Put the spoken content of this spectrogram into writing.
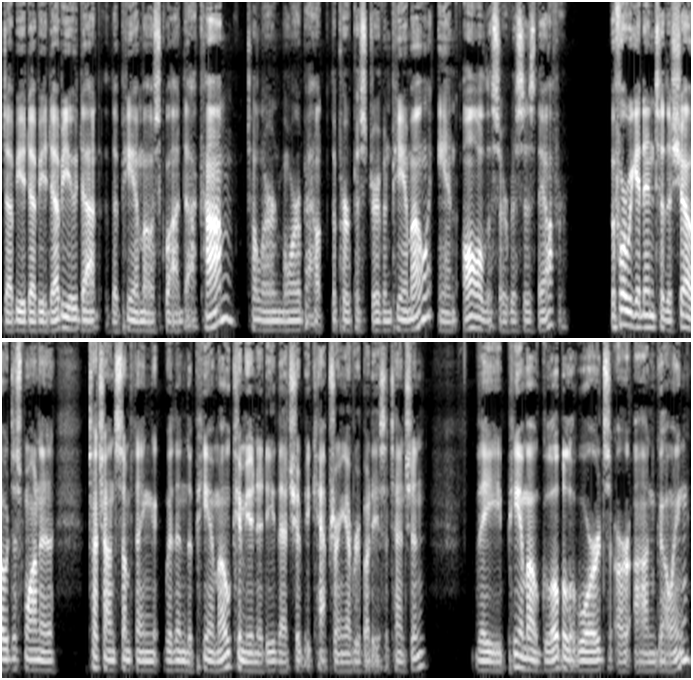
www.thepmosquad.com to learn more about the Purpose Driven PMO and all the services they offer. Before we get into the show, just want to touch on something within the PMO community that should be capturing everybody's attention. The PMO Global Awards are ongoing,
